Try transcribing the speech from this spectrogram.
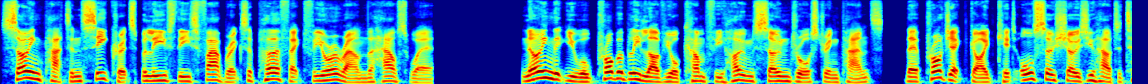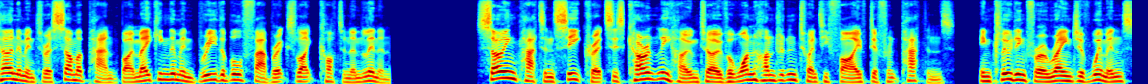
Sewing Pattern Secrets believes these fabrics are perfect for your around the house wear. Knowing that you will probably love your comfy home sewn drawstring pants, their project guide kit also shows you how to turn them into a summer pant by making them in breathable fabrics like cotton and linen. Sewing Pattern Secrets is currently home to over 125 different patterns, including for a range of women's,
